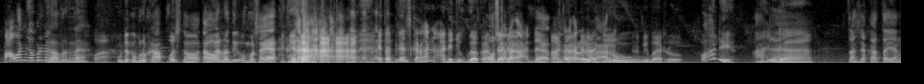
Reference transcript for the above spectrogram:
Pawan nggak pernah? Nggak pernah. Wah. Udah keburu kapus. Oh, tahu kan berarti umur saya. eh tapi kan sekarang kan ada juga kan Oh, udah sekarang ada ada. Ada, sekarang kan ada lebih lagi baru. lebih baru Oh, ada ya? Ada. Transjakarta yang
